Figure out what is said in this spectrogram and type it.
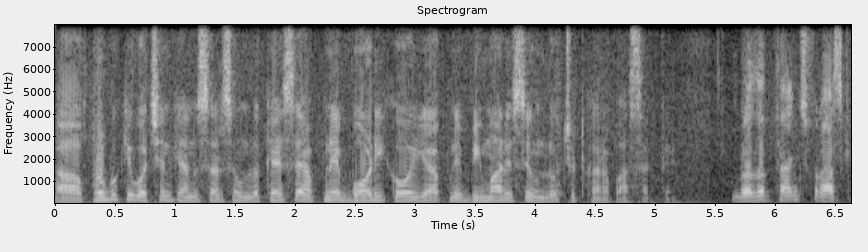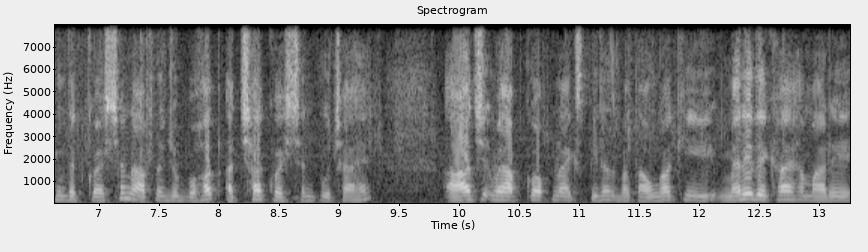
प्रभु के वचन के अनुसार से उन लोग कैसे अपने बॉडी को या अपने बीमारी से उन लोग छुटकारा पा सकते हैं? Brother thanks for asking that question आपने जो बहुत अच्छा क्वेश्चन पूछा है, आज मैं आपको अपना एक्सपीरियंस बताऊँगा कि मैंने देखा है हमारे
